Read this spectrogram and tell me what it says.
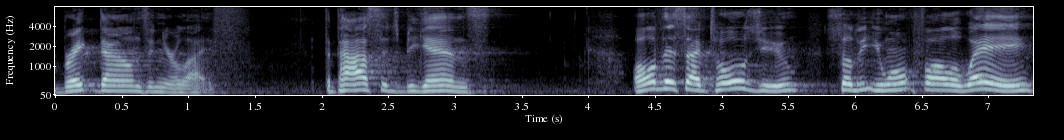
breakdowns in your life. The passage begins All this I've told you so that you won't fall away.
